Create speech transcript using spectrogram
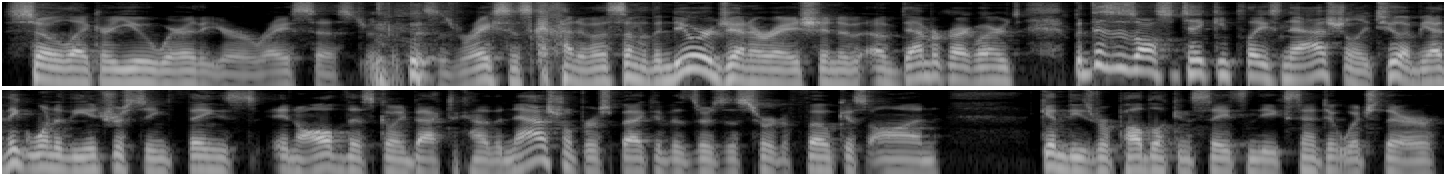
so like, are you aware that you're a racist or that this is racist kind of some of the newer generation of, of Democratic learners? But this is also taking place nationally too. I mean, I think one of the interesting things in all of this, going back to kind of the national perspective, is there's this sort of focus on, again, these Republican states and the extent at which they're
